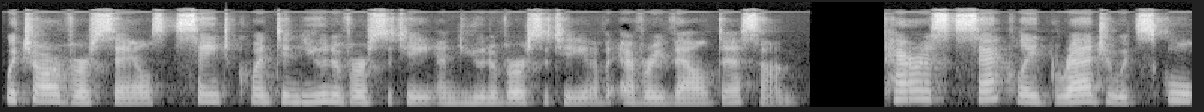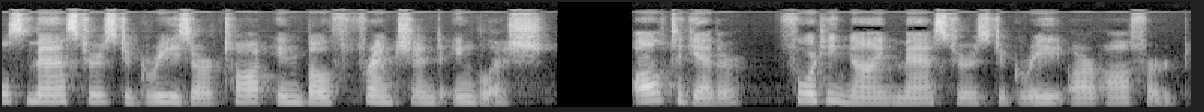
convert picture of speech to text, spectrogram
which are Versailles Saint Quentin University and University of Évry-Val d'Essonne. Paris-Saclay Graduate School's master's degrees are taught in both French and English. Altogether, 49 master's degree are offered.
